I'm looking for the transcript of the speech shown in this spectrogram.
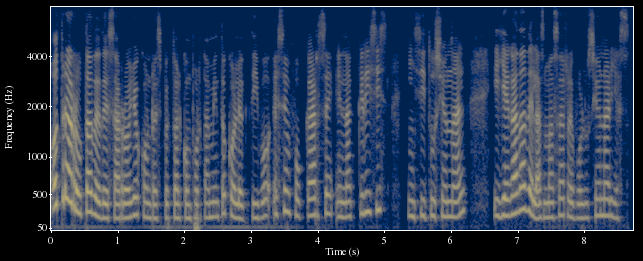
Otra ruta de desarrollo con respecto al comportamiento colectivo es enfocarse en la crisis institucional y llegada de las masas revolucionarias.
